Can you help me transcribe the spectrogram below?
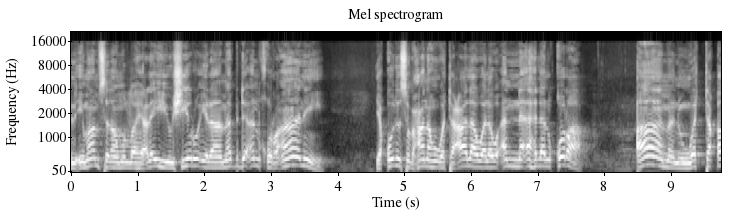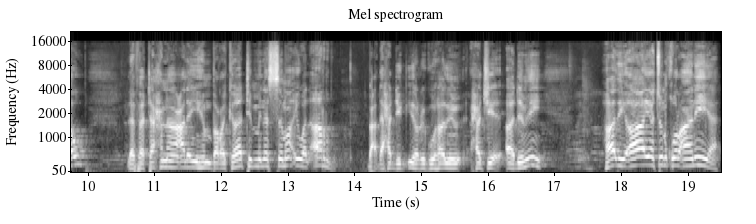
الإمام سلام الله عليه يشير إلى مبدأ قرآني. يقول سبحانه وتعالى ولو أن أهل القرى آمنوا واتقوا لفتحنا عليهم بركات من السماء والأرض. بعد أحد يقدر يقول هذا حكي آدمي؟ هذه آية قرآنية.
